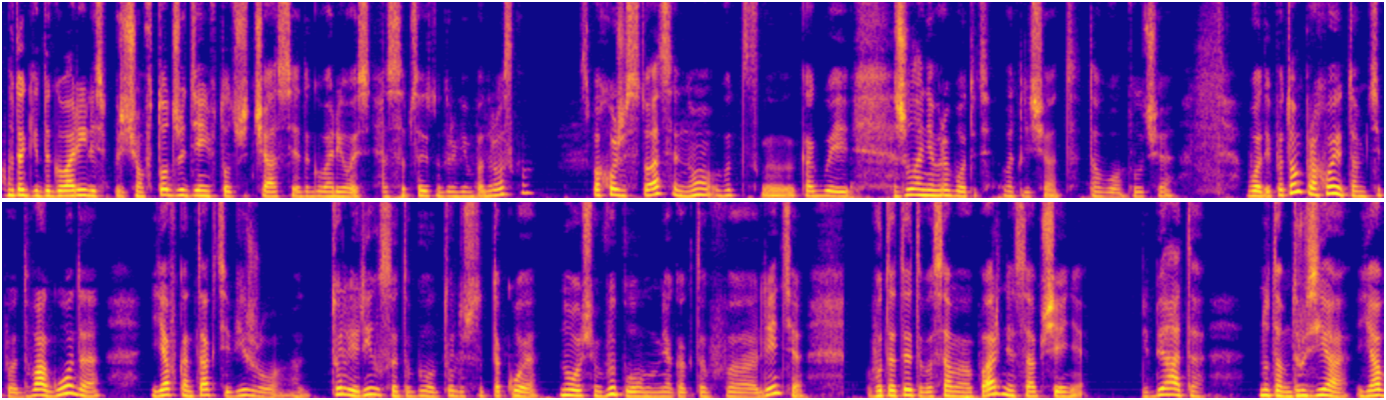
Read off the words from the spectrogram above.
в итоге договорились, причем в тот же день, в тот же час я договорилась с абсолютно другим подростком, с похожей ситуацией, но вот э, как бы с желанием работать, в отличие от того случая. Вот, и потом проходит там типа два года, я ВКонтакте вижу, то ли Рилс это было, то ли что-то такое. Ну, в общем, выплыл у меня как-то в э, ленте вот от этого самого парня сообщение. Ребята, ну там, друзья, я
